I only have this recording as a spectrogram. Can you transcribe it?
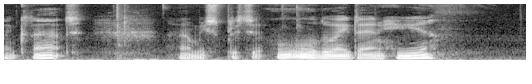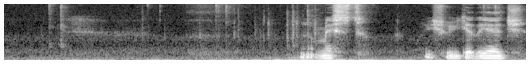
like that and we split it all the way down here. Not missed. Make sure you get the edge.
